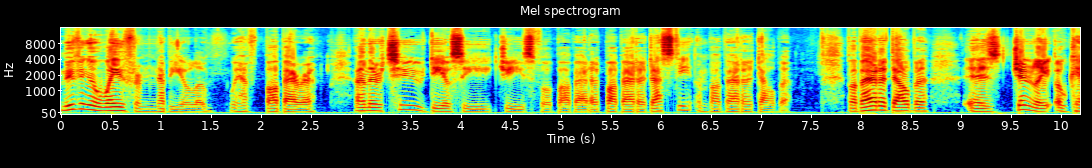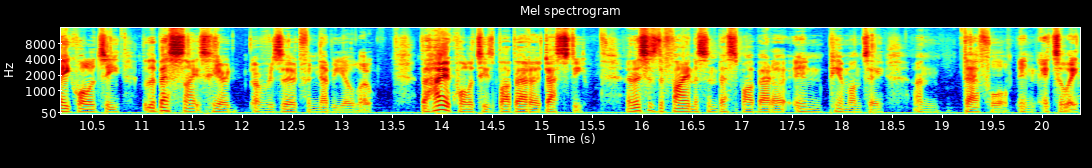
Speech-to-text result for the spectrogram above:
Moving away from Nebbiolo, we have Barbera, and there are two DOCGs for Barbera, Barbera d'Asti and Barbera d'Alba. Barbera d'Alba is generally okay quality, but the best sites here are reserved for Nebbiolo. The higher quality is Barbera d'Asti, and this is the finest and best Barbera in Piemonte and therefore in Italy.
